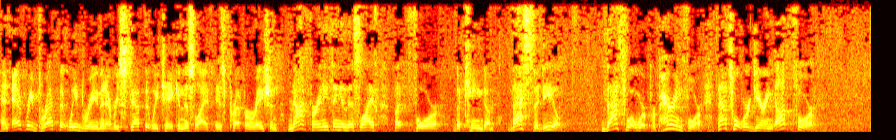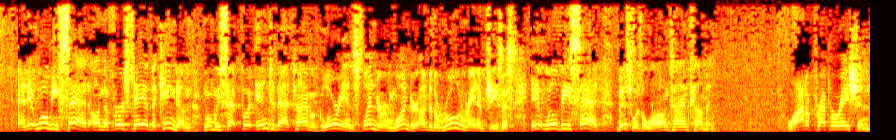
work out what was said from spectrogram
And every breath that we breathe and every step that we take in this life is preparation. Not for anything in this life, but for the kingdom. That's the deal. That's what we're preparing for. That's what we're gearing up for. And it will be said on the first day of the kingdom, when we set foot into that time of glory and splendor and wonder under the rule and reign of Jesus, it will be said, this was a long time coming. A lot of preparation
